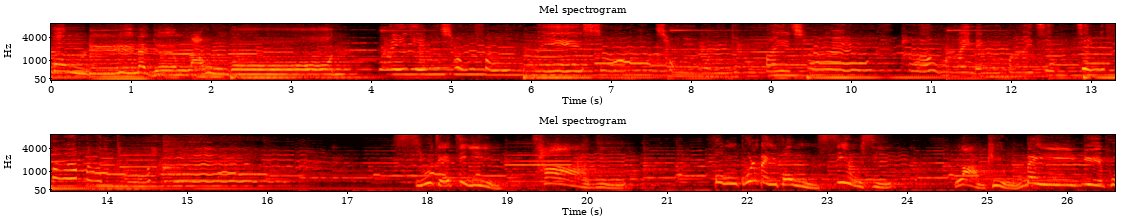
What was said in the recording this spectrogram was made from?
风暖，杨柳岸。为掩春风闭锁，重门又闭窗。怕坏明白节，正花不吐香。小姐之言差矣。凤管未逢萧史，南桥未遇陪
